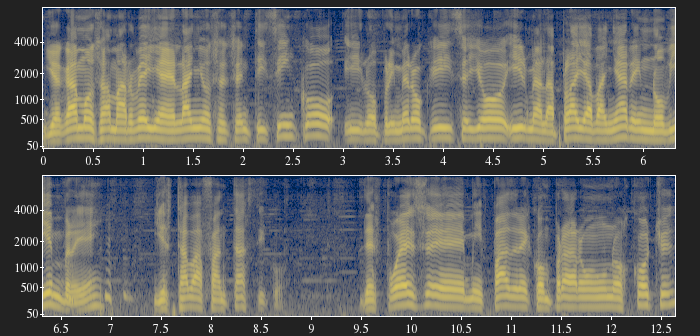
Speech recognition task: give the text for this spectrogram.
Llegamos a Marbella en el año 65 y lo primero que hice yo, irme a la playa a bañar en noviembre, ¿eh? y estaba fantástico. Después eh, mis padres compraron unos coches,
